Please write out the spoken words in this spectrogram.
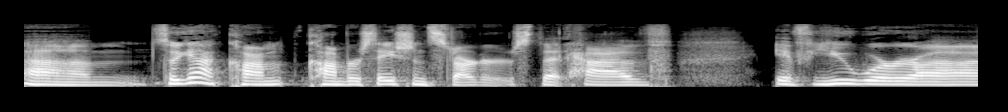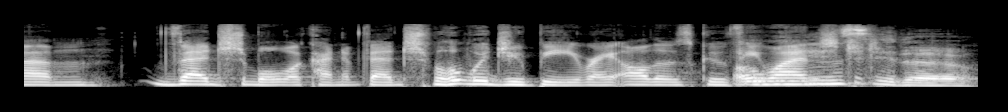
Um, so yeah, com- conversation starters that have. If you were um, vegetable, what kind of vegetable would you be? Right, all those goofy oh, we used to do the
